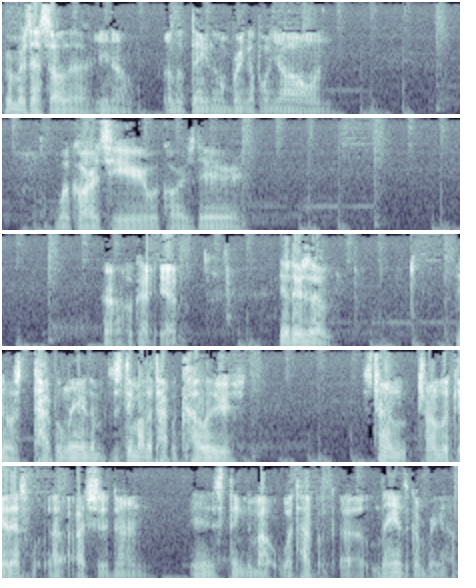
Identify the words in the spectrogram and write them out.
Pretty much that's all the, you know, other thing I'm bring up on y'all on what cards here, what cards there. Oh, okay, yeah. Yeah, there's a, you know, type of land. I'm just thinking about the type of colors. Just trying, trying to look at, that's what uh, I should have done, is thinking about what type of, uh, lands I'm gonna bring out.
